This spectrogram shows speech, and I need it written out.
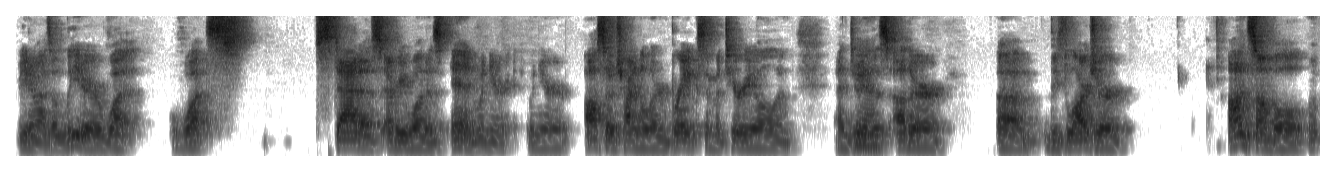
you know as a leader what what's status everyone is in when you're when you're also trying to learn breaks and material and and doing yeah. this other um, these larger ensemble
